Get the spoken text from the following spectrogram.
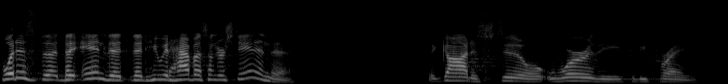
What is the, the end that, that He would have us understand in this? That God is still worthy to be praised.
